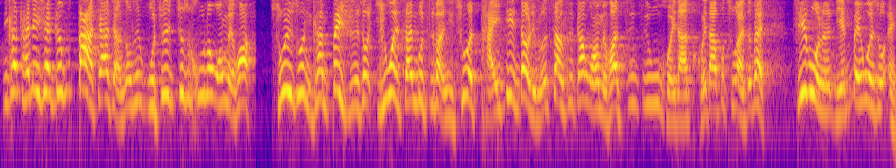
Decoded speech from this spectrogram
你看台电现在跟大家讲的东西，我觉得就是糊弄王美花。所以说，你看备询的时候一问三不知嘛，你除了台电到底有没有上市，刚王美花支支吾吾回答回答不出来，对不对？结果呢，连被问说，哎，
